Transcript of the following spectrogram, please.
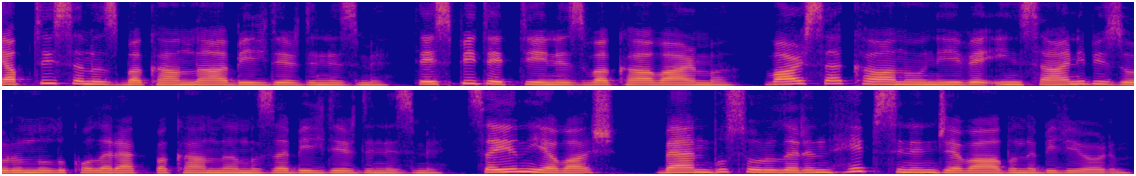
Yaptıysanız bakanlığa bildirdiniz mi? Tespit ettiğiniz vaka var mı? Varsa kanuni ve insani bir zorunluluk olarak bakanlığımıza bildirdiniz mi? Sayın Yavaş, ben bu soruların hepsinin cevabını biliyorum.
